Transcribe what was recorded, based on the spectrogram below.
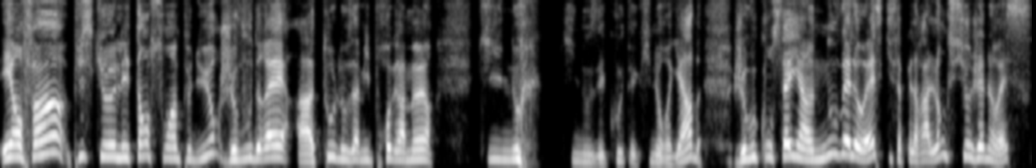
Et enfin, puisque les temps sont un peu durs, je voudrais à tous nos amis programmeurs qui nous qui nous écoutent et qui nous regardent, je vous conseille un nouvel OS qui s'appellera l'Anxiogène OS.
